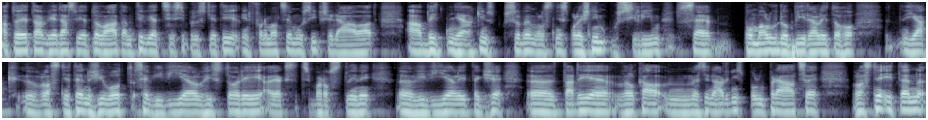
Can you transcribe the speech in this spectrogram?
a to je ta věda světová, tam ty věci si prostě ty informace musí předávat, aby nějakým způsobem vlastně společným úsilím se pomalu dobírali toho, jak vlastně ten život se vyvíjel v historii a jak se třeba rostliny eh, vyvíjely. Takže eh, tady je velká mezinárodní spolupráce. Vlastně i ten eh,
